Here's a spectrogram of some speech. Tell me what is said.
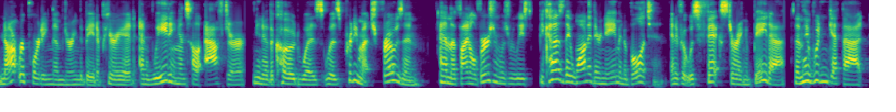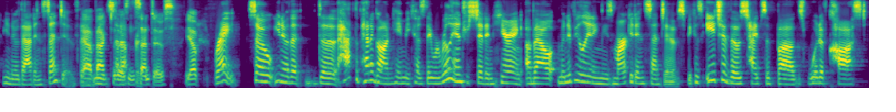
not reporting them during the beta period and waiting until after you know the code was was pretty much frozen. And the final version was released because they wanted their name in a bulletin. And if it was fixed during a beta then they wouldn't get that you know that incentive that yeah back to those incentives. Yep. Right so, you know, the the hack the Pentagon came because they were really interested in hearing about manipulating these market incentives because each of those types of bugs would have cost,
